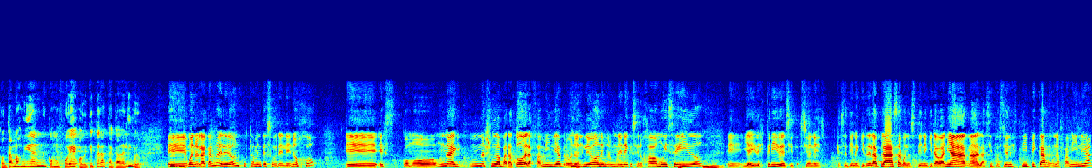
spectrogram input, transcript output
contarnos bien cómo fue o de qué trata cada libro. bueno, La calma de León justamente sobre el enojo es como una, ayuda para toda la familia, pero bueno, es León, es un nene que se enojaba muy seguido eh, y ahí describe situaciones que se tiene que ir de la plaza, cuando se tiene que ir a bañar, nada, las situaciones típicas de una familia.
